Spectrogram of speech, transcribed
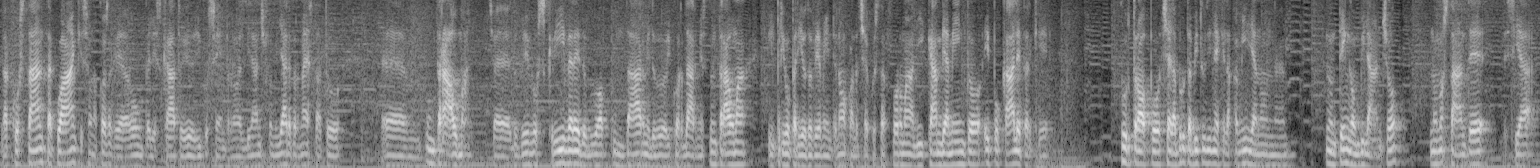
la costanza qua, anche se è una cosa che rompe le scatole, io lo dico sempre, no? il bilancio familiare per me è stato ehm, un trauma, cioè dovevo scrivere, dovevo appuntarmi, dovevo ricordarmi, è stato un trauma il primo periodo ovviamente, no? quando c'è questa forma di cambiamento epocale perché purtroppo c'è la brutta abitudine che la famiglia non, non tenga un bilancio nonostante sia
